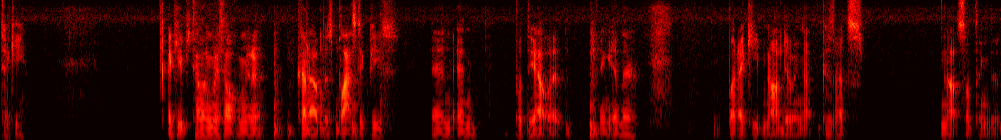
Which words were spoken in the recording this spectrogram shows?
techy. I keep telling myself I'm gonna cut out this plastic piece and, and put the outlet thing in there. But I keep not doing that because that's not something that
